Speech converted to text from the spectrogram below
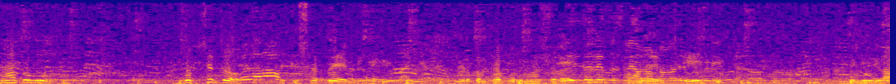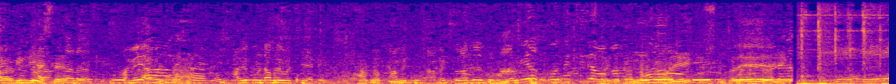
মহাপ্রভুর গচ্ছিত কৃষ্ণ প্রেম নরোত্তম ঠাকুর মহাশয় আমাদেরকে বিলিয়েছেন হয়ে ভাগ আপনি ধন্যবাদ হরে কৃষ্ণ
